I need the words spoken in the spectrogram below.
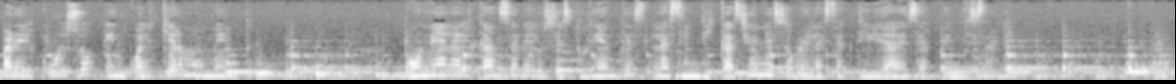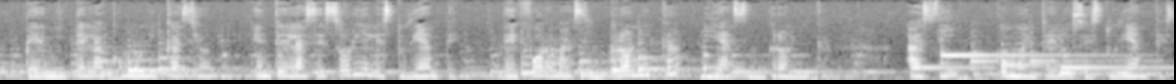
para el curso en cualquier momento. Pone al alcance de los estudiantes las indicaciones sobre las actividades de aprendizaje. Permite la comunicación entre el asesor y el estudiante de forma sincrónica y asincrónica, así como entre los estudiantes.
